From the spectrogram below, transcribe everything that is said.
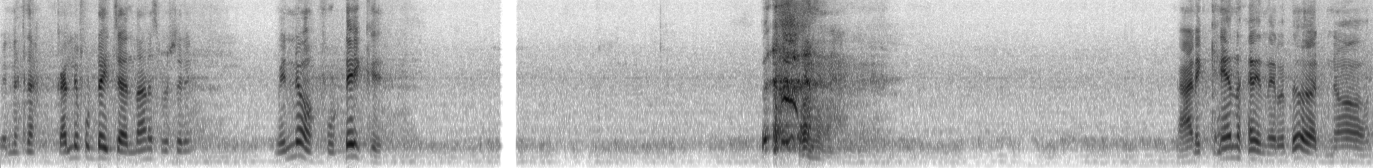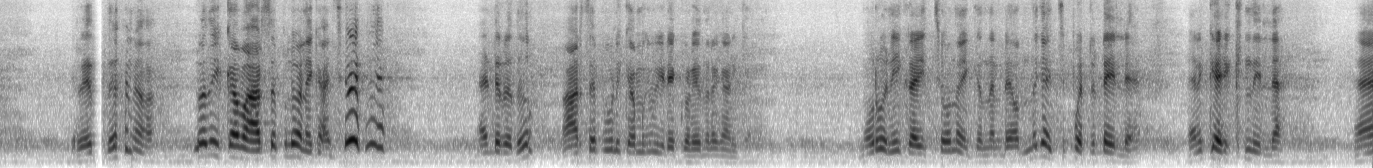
പിന്നെന്താ? കല്ല് ഫുഡ് കഴിച്ചാ? എന്താണ് സ്പെഷ്യൽ മിന്നോ ഫുഡ് കഴിക്ക്. കാണിക്കേന്ന് പറയുന്നത് ഋതുനോ ഋതുനോ ഋതു ഇക്ക വാട്സപ്പിൽ വേണേ കാണിച്ചു. രണ്ട് ഋതു വാട്സപ്പ് വിളിക്കാൻ നമുക്ക് വീഡിയോ കോൾ ചെയ്യുന്നേരം കാണിക്കാം. മുറു നീ കഴിച്ചോന്ന് ചോദിക്കുന്നുണ്ട്. ഒന്ന് കഴിച്ച് പെട്ടിട്ടേ ഇല്ല. എനിക്ക് കഴിക്കുന്നില്ല. ഏ?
